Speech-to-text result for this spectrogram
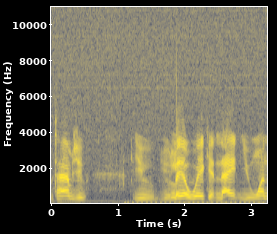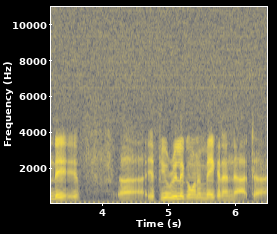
Sometimes you you you lay awake at night and you wonder if uh, if you're really going to make it or not. Uh,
